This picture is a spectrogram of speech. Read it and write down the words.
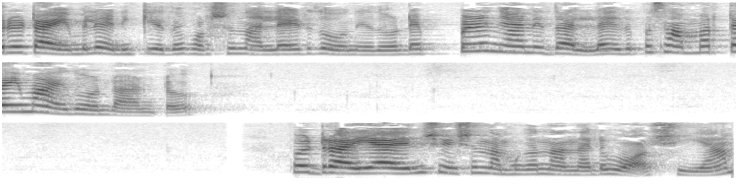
ഒരു ടൈമിൽ എനിക്കിത് കുറച്ച് നല്ലതായിട്ട് തോന്നിയതുകൊണ്ട് എപ്പോഴും ഞാൻ ഇതല്ല. ഇതിപ്പോൾ സമ്മർ ടൈം ആയതുകൊണ്ടാണ് കേട്ടോ ഇപ്പോൾ ഡ്രൈ ആയതിനു ശേഷം നമുക്ക് നന്നായിട്ട് വാഷ് ചെയ്യാം.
